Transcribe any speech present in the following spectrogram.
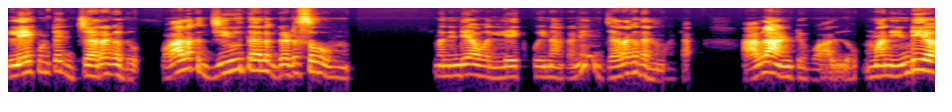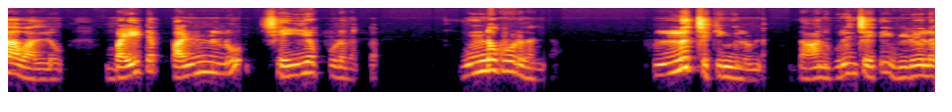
లేకుంటే జరగదు. వాళ్ళకి జీవితాలు గడసవు. మన ఇండియా వాళ్ళు లేకపోయినా కానీ జరగదన్నమాట. అలాంటి వాళ్ళు మన ఇండియా వాళ్ళు బయట పనులు చెయ్యకూడదంట. ఉండకూడదంట. ఫుల్ చెకింగ్లు ఉండ దాని గురించి అయితే ఈ వీడియోలో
